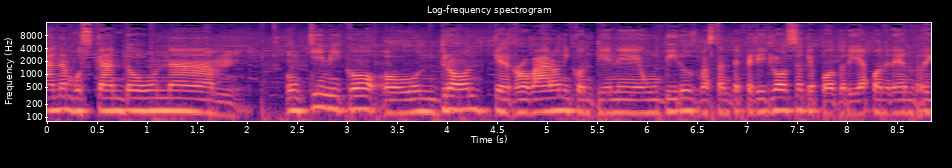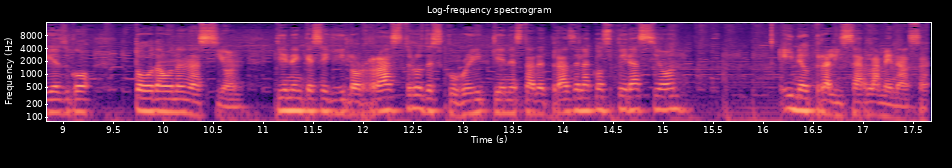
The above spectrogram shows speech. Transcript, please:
andan buscando una, mm, un químico o un dron que robaron y contiene un virus bastante peligroso que podría poner en riesgo toda una nación. Tienen que seguir los rastros, descubrir quién está detrás de la conspiración y neutralizar la amenaza.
